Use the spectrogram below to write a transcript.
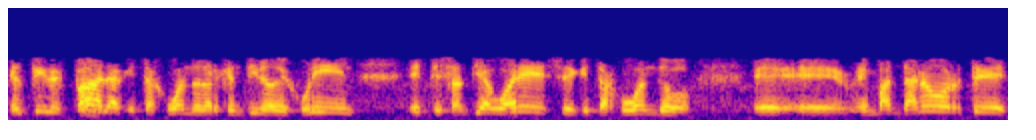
el pibe Espala, que está jugando en Argentino de Junín, este Santiago Arese, que está jugando eh, eh, en Banda Norte,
